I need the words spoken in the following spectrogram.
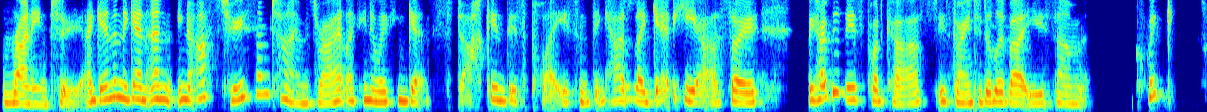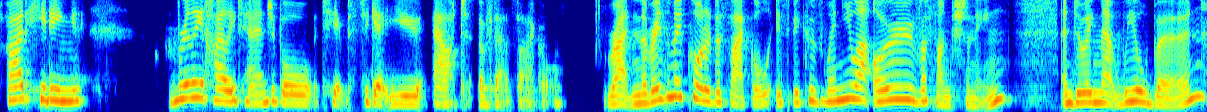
run into again and again. And, you know, us too sometimes, right? Like, you know, we can get stuck in this place and think, how did I get here? So, we hope that this podcast is going to deliver you some quick, hard hitting, really highly tangible tips to get you out of that cycle. Right. And the reason we've called it a cycle is because when you are over functioning and doing that wheel burn, mm.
